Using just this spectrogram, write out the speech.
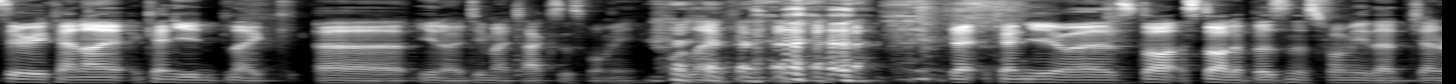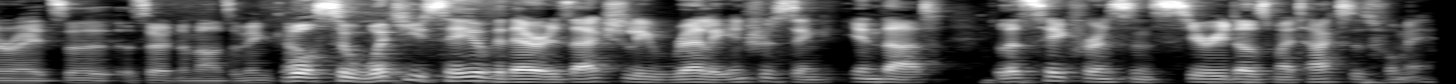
Siri, can I can you like uh you know do my taxes for me? Or like can, can, you uh, start start a business for me that generates a, a, certain amount of income? Well, so what you say over there is actually really interesting. In that, let's take for instance, Siri does my taxes for me.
